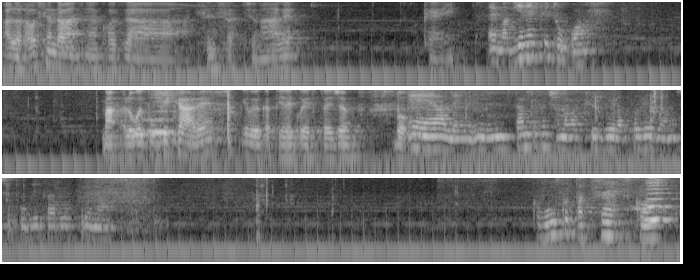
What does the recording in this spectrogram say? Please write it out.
Allora, o si andava avanti a una cosa sensazionale, ok? Eh, ma vieni anche tu qua. Ma lo vuoi pubblicare? Io voglio capire questo, è già... Boh. Eh Ale, intanto facciamo la chiusura, poi vediamo se pubblicarlo oppure no. Comunque pazzesco.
